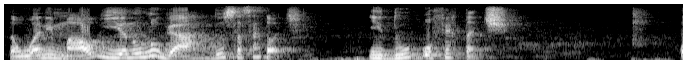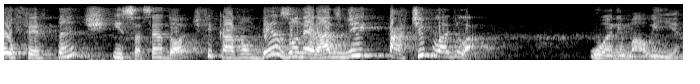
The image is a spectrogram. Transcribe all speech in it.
Então o animal ia no lugar do sacerdote e do ofertante. Ofertante e sacerdote ficavam desonerados de partir para o lado de lá. O animal ia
